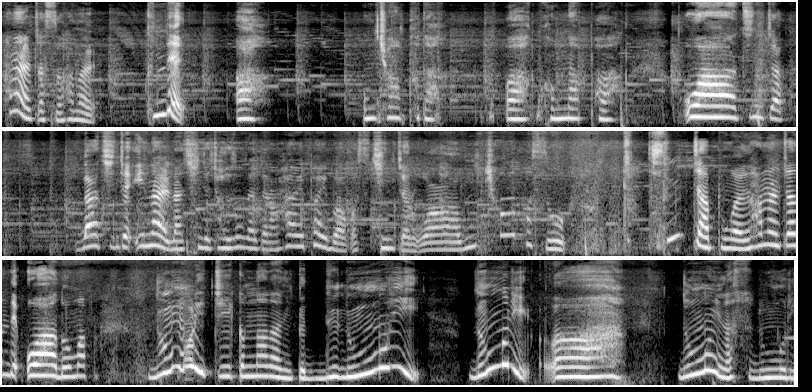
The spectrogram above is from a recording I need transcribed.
하나를 짰어 하나를. 근데 아 엄청 아프다. 와 겁나 아파 와 진짜. 나 진짜 이날 나 진짜 저승사자랑 하이파이브 하고 왔어 진짜로. 와 엄청 아팠어. 진- 진짜 아픈 거야. 하나를 짰는데 와 너무 아파. 눈물이 찔끔 나다니까. 누, 눈물이 눈물이 와. 눈물이 났어 눈물이.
